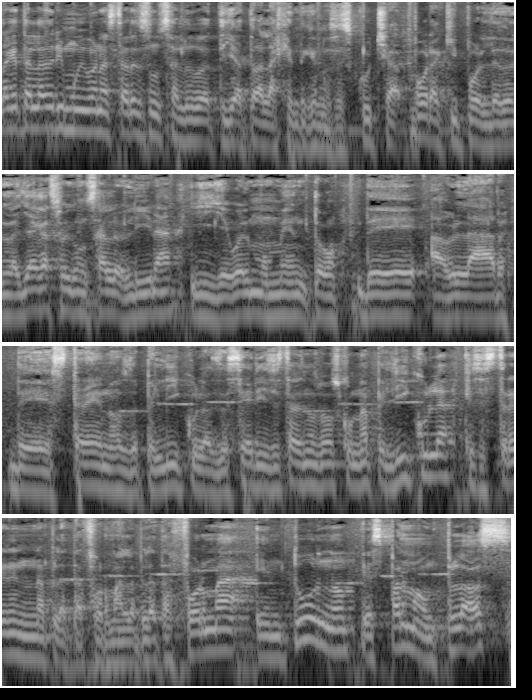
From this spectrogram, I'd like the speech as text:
Hola, ¿qué tal Adri? Muy buenas tardes. Un saludo a ti y a toda la gente que nos escucha por aquí por el dedo en la llaga. Soy Gonzalo Lira y llegó el momento de hablar de estrenos, de películas, de series. Esta vez nos vamos con una película que se estrena en una plataforma. La plataforma en turno es Paramount Plus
